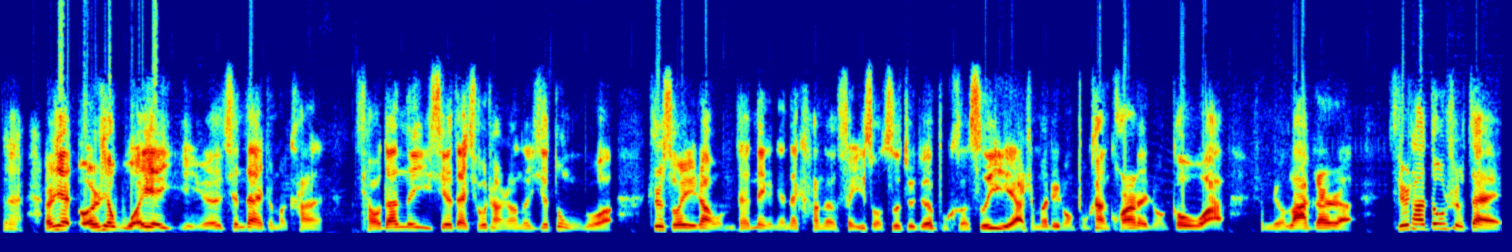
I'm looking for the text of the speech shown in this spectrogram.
对，而且而且我也隐约现在这么看，乔丹的一些在球场上的一些动作，之所以让我们在那个年代看的匪夷所思，就觉得不可思议啊，什么这种不看框儿的那种勾啊，什么这种拉杆儿啊，其实他都是在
